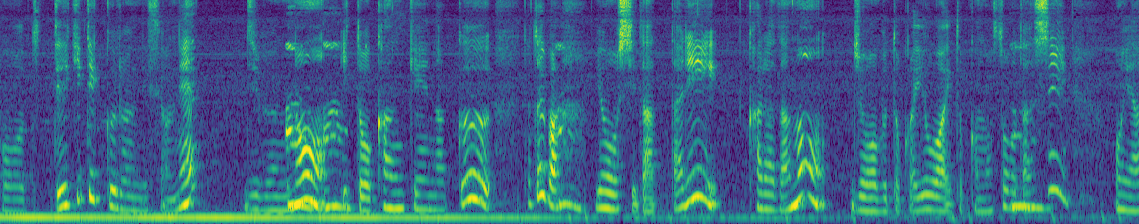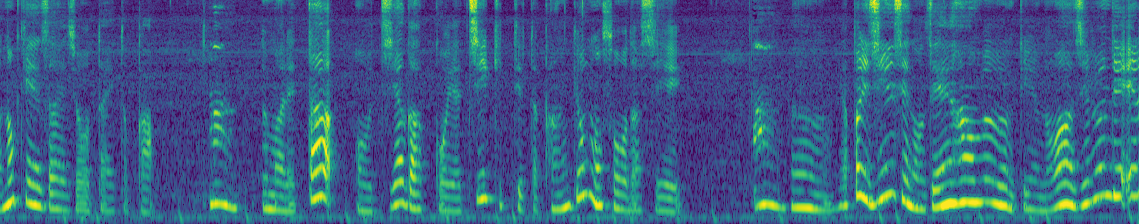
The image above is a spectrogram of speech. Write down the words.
こうできてくるんですよね。自分の意図関係なく例えば容姿だったり体の丈夫とか弱いとかもそうだし、親の経済状態とかうん、生まれたお家や学校や地域っていった環境もそうだし、うん、うん、やっぱり人生の前半部分っていうのは自分で選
